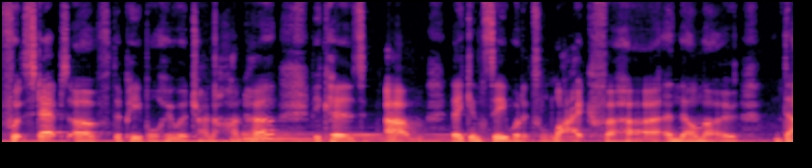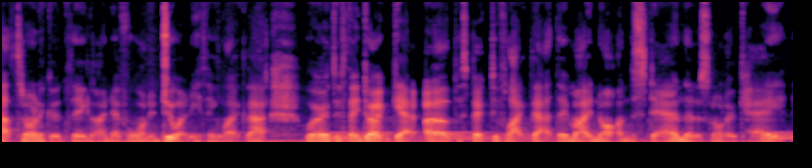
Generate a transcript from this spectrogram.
footsteps of the people who are trying to hunt her because um, they can see what it's like for her and they'll know that's not a good thing. I never want to do anything like that. Whereas if they don't get a perspective like that, they might not understand that it's not okay.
